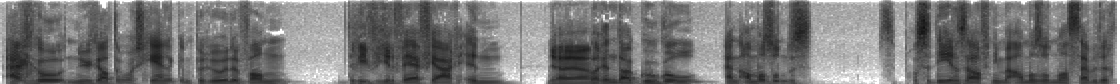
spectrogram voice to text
ergo, nu gaat er waarschijnlijk een periode van drie, vier, vijf jaar in, Ja, ja. waarin dat Google en Amazon, dus ze procederen zelf niet met Amazon, want ze hebben er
